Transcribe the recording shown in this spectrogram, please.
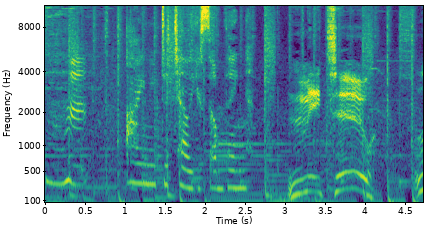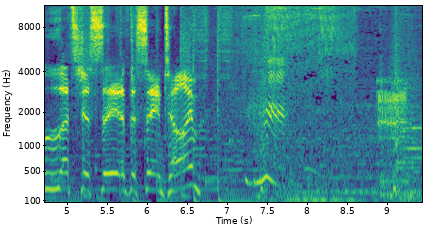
Mm-hmm. I need to tell you something. Me too! Let's just say it at the same time?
